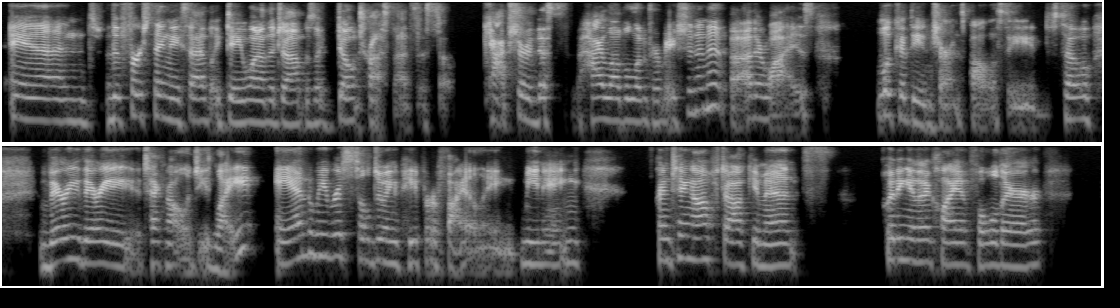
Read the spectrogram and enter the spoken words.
And the first thing they said, like day one on the job, was like, don't trust that system. Capture this high level information in it, but otherwise, look at the insurance policy. So, very, very technology light. And we were still doing paper filing, meaning printing off documents, putting in a client folder,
